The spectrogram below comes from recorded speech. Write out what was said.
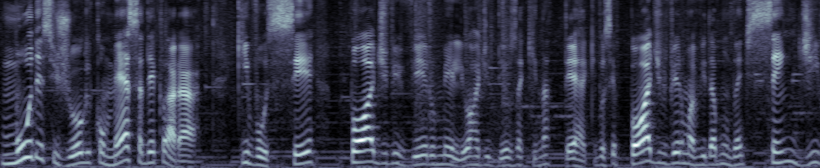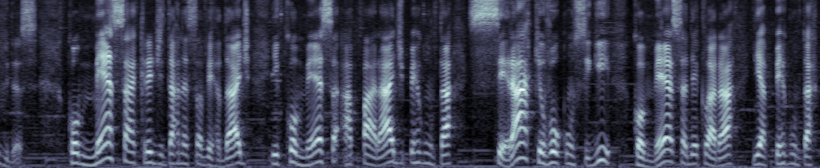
muda esse jogo e começa a declarar que você pode viver o melhor de Deus aqui na terra, que você pode viver uma vida abundante sem dívidas. Começa a acreditar nessa verdade e começa a parar de perguntar: será que eu vou conseguir? Começa a declarar e a perguntar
